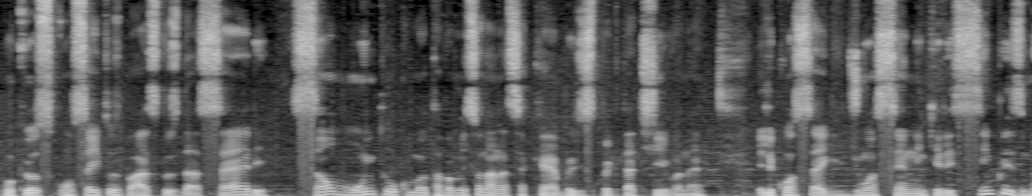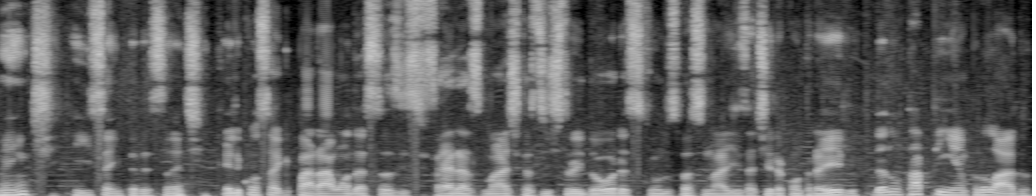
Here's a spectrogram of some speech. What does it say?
porque os conceitos básicos da série são muito, como eu estava mencionando, essa quebra de expectativa, né? Ele consegue, de uma cena em que ele simplesmente, isso é interessante, ele consegue parar uma dessas esferas mágicas destruidoras que um dos personagens atira contra ele, dando um tapinha pro lado.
